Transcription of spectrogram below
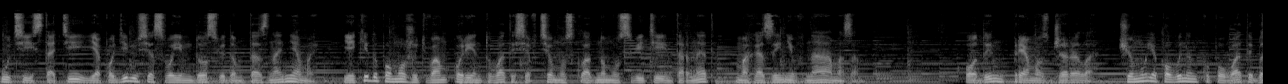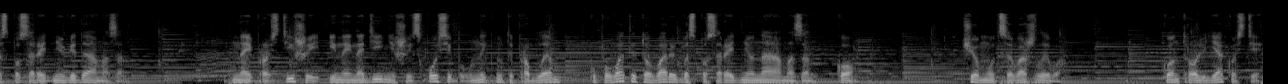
У цій статті я поділюся своїм досвідом та знаннями, які допоможуть вам орієнтуватися в цьому складному світі інтернет-магазинів на Amazon. Один прямо з джерела, чому я повинен купувати безпосередньо від Amazon. Найпростіший і найнадійніший спосіб уникнути проблем купувати товари безпосередньо на Amazon.com. Чому це важливо? Контроль якості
